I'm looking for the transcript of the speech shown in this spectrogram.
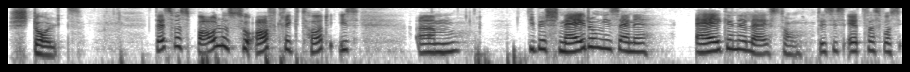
Stolz. Das, was Paulus so aufgeregt hat, ist, ähm, die Beschneidung ist eine eigene Leistung. Das ist etwas, was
